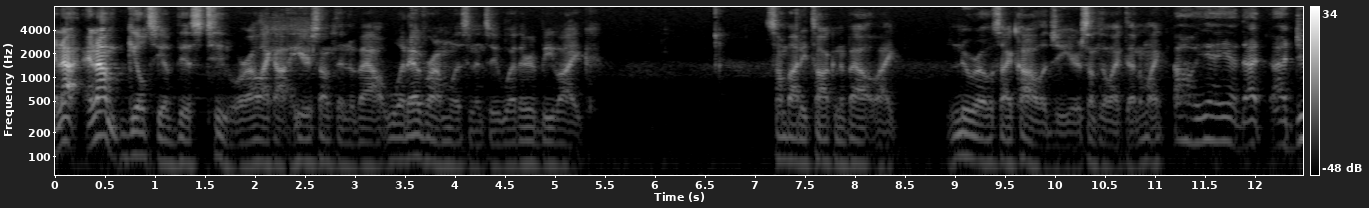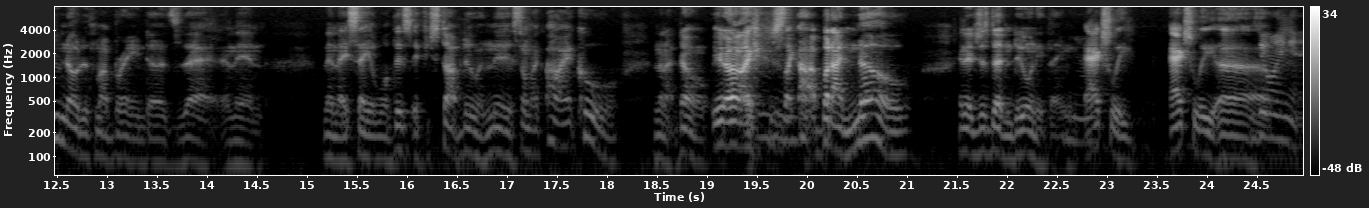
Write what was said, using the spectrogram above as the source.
and I and I'm guilty of this too. Or I like I hear something about whatever I'm listening to, whether it be like somebody talking about like neuropsychology or something like that. I'm like, "Oh yeah, yeah, that I do notice my brain does that," and then then they say, "Well, this if you stop doing this," I'm like, "All right, cool." And then I don't, you know, like just like ah, but I know, and it just doesn't do anything. Yeah. Actually, actually, uh, Doing it,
